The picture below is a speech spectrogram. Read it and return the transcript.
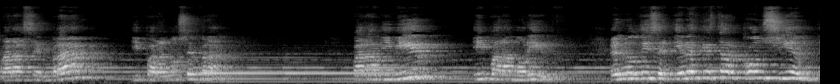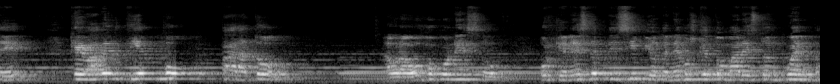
para sembrar y para no sembrar, para vivir y para morir. Él nos dice, tienes que estar consciente que va a haber tiempo para todo. Ahora, ojo con esto, porque en este principio tenemos que tomar esto en cuenta.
